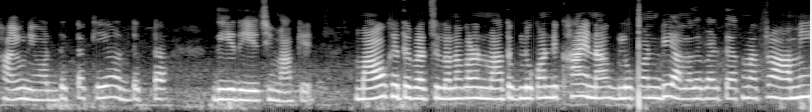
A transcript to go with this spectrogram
খাইওনি, অর্ধেকটা খেয়ে অর্ধেকটা দিয়ে দিয়েছি মাকে। মাও খেতে পারছিল না, কারণ মা তো গ্লুকন্ডি খায় না। গ্লুকন্ডি আমাদের বাড়িতে একমাত্র আমি,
